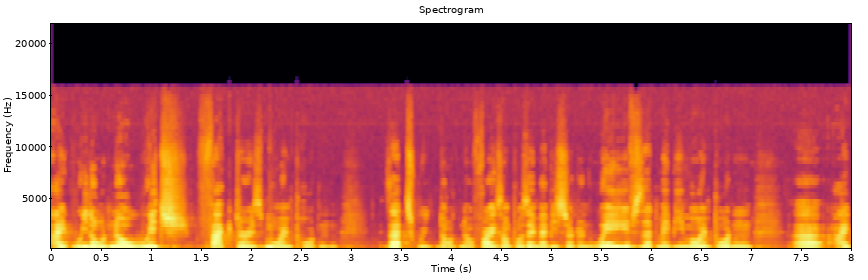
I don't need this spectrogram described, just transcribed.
I, we don't know which factor is more important. That we don't know. For example, there may be certain waves that may be more important. Uh, I,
